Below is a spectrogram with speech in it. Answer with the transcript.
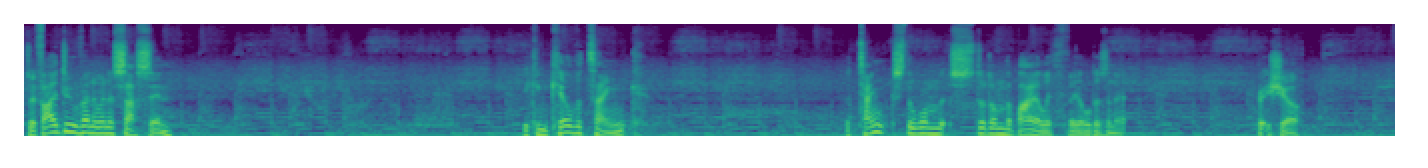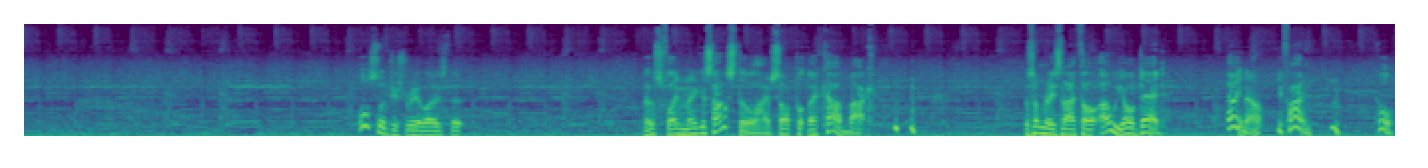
So if I do Venom Assassin, he can kill the tank. The tank's the one that stood on the Biolith field, isn't it? Pretty sure. Also just realised that those Flame Magus are still alive, so I put their card back. For some reason I thought, oh, you're dead. No, you're not. You're fine. Hmm, cool.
